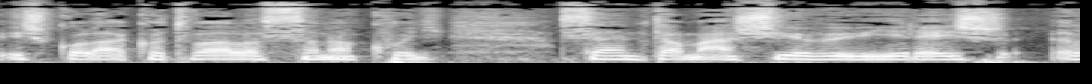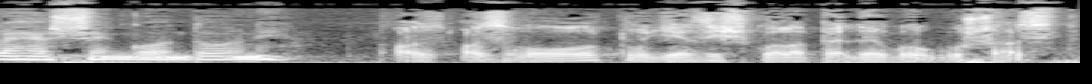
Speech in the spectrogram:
iskolákat válasszanak, hogy Szent Tamás jövőjére is lehessen gondolni? az, az volt, ugye az iskolapedagógus azt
